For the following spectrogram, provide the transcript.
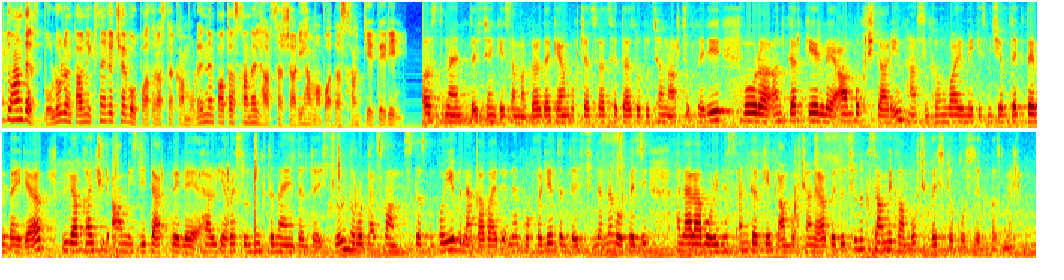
այդուհանդերձ բոլոր ընտանիքները չէ որ պատրաստակամորեն են պատասխանել հարցաշարի համապատասխան կետերին ըստ նայեցության կեսամակարդակի ամբողջացված հետազոտության արդյունքների, որը ընդգրկել է ամբողջ տարին, այսինքն հունվարի 1-ից մինչև դեկտեմբերը, յուրաքանչյուր ամիս դիտարկվել է 135 տնային տնտեսություն, ռոտացման սկզբունքով եւ բնակավայրերն են փոխվել եւ տնտեսություններն են, որպեսզի հնարավորինս ընդգրկենք ամբողջ հանրապետությունը 21.6% է կազմել։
